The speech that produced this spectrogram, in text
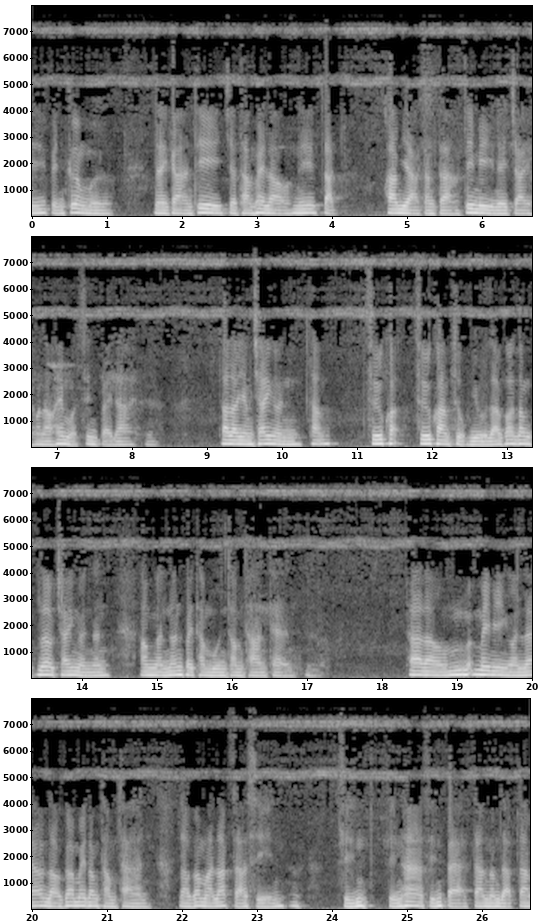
นี้เป็นเครื่องมือในการที่จะทำให้เรานี้ตัดความอยากต่างๆ ที่มีอยู่ในใจของเราให้หมดสิ้นไปได้ ถ้าเรายังใช้เงินทำซื้อซื้อความสุขอยู่เราก็ต้องเลิกใช้เงินนั้น เอาเงินนั้นไปทำบุญทำทานแทน ถ้าเราไม่มีเงินแล้ว เราก็ไม่ต้องทำทาน เราก็มารักษาศีลศีลศีลห้าศีลแปดตามลำดับตาม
